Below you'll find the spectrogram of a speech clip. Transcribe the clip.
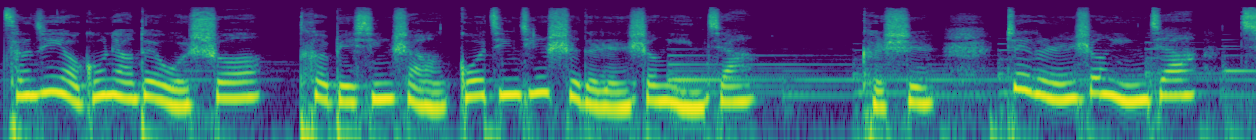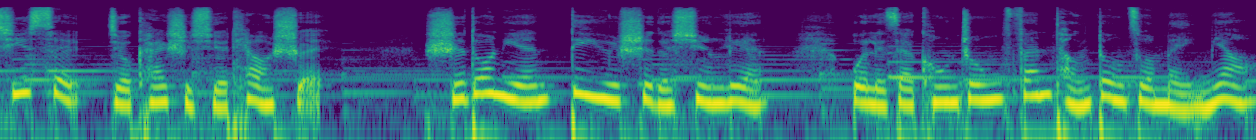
曾经有姑娘对我说，特别欣赏郭晶晶式的人生赢家。可是，这个人生赢家七岁就开始学跳水，十多年地狱式的训练，为了在空中翻腾动作美妙，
